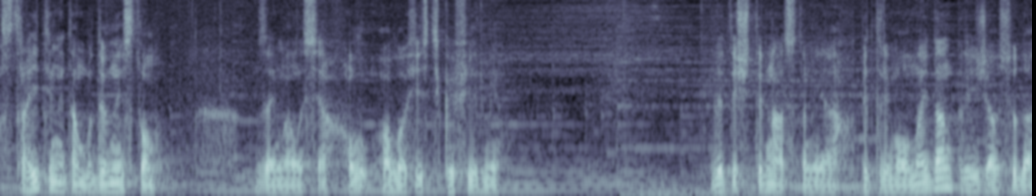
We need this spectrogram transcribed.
строїтельним там будівництвом займалися у логістикою фірмі. У 2013 я підтримував Майдан, приїжджав сюди.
